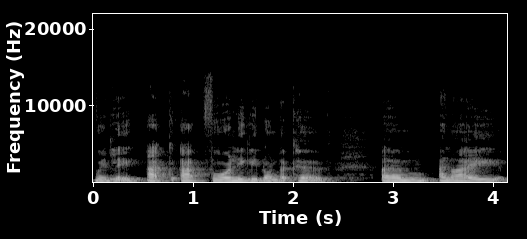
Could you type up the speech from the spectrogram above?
weirdly, at, at for Legally Blonde at Curve. Um, and I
